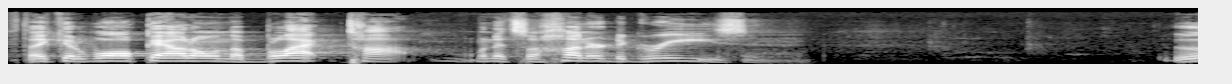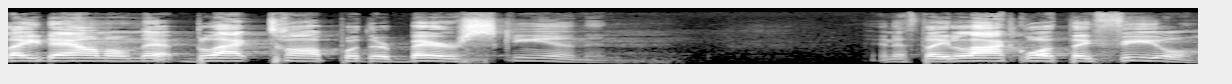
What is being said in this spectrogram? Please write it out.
if they could walk out on the blacktop when it's 100 degrees and lay down on that black top with their bare skin. And and if they like what they feel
